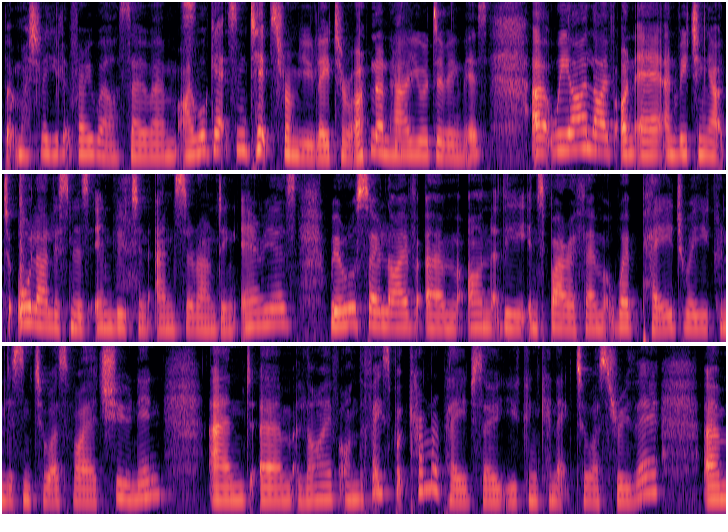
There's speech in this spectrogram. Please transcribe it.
But Masha, you look very well. So um, I will get some tips from you later on on how you're doing this. Uh, we are live on air and reaching out to all our listeners in Luton and surrounding areas. We're also live um, on the Inspire FM webpage where you can listen to us via TuneIn and um, live on the Facebook camera page page, so you can connect to us through there. Um,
